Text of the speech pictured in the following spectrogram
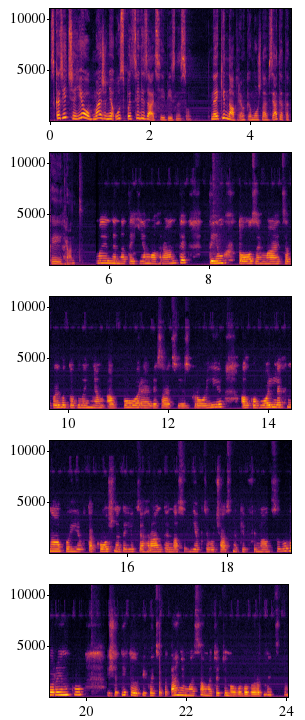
Скажіть, чи є обмеження у спеціалізації бізнесу? На які напрямки можна взяти такий грант? Ми не надаємо гранти тим, хто займається виготовленням або реалізацією зброї, алкогольних напоїв. Також надаються гранти на суб'єктів учасників фінансового ринку і ще ті, хто опікується питаннями саме тютюнового виробництва.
